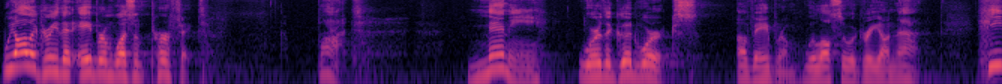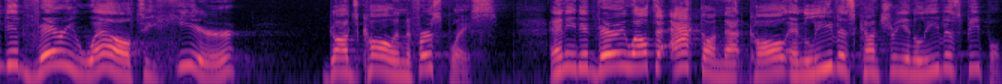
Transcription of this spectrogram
We all agree that Abram wasn't perfect, but many were the good works of Abram. We'll also agree on that. He did very well to hear God's call in the first place. And he did very well to act on that call and leave his country and leave his people.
